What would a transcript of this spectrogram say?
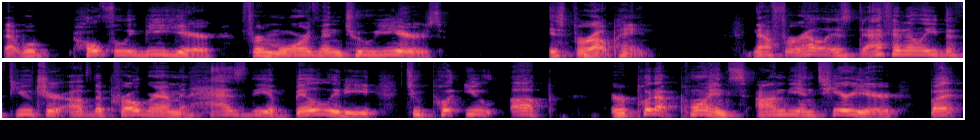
that will hopefully be here for more than two years is Pharrel Payne. Now, Pharrel is definitely the future of the program and has the ability to put you up or put up points on the interior. But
